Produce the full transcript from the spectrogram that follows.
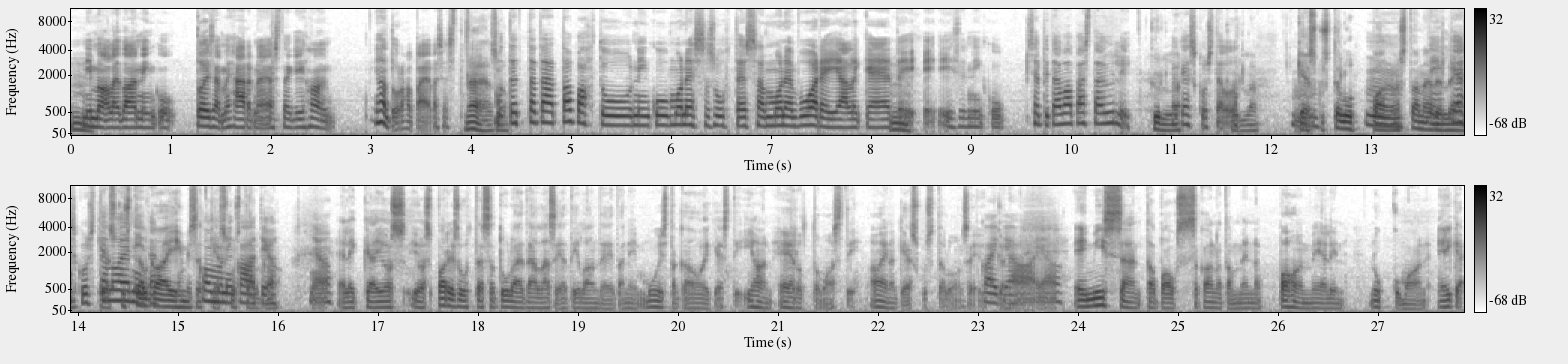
Hmm. niin me aletaan niinku, toisemme härnää jostakin ihan, ihan turhapäiväisestä. Mutta tätä tapahtuu niin kuin monessa suhteessa monen vuoden jälkeen, että Mm. ei, ei se, niin kuin, se pitää vaan päästä yli Kyllä. ja keskustella. Kyllä. Keskustelu mm. panostan Niin, edelleen. keskustelu ja Keskustelkaa ihmiset, Kommunikaatio. keskustelkaa. Eli jos, jos parisuhteessa tulee tällaisia tilanteita, niin muistakaa oikeasti ihan ehdottomasti aina keskustelu on se ykkönen. Kaikkea ajaa. Ei missään tapauksessa kannata mennä pahoin mielin nukkumaan, eikä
